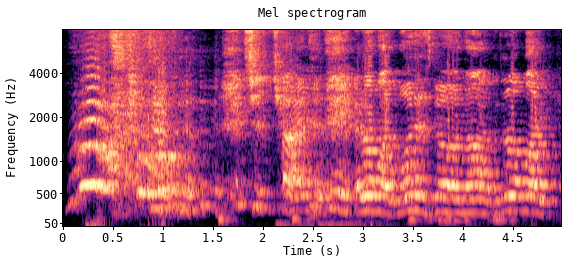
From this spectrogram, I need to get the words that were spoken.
just trying to, and I'm like, what is going on? But then I'm like,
